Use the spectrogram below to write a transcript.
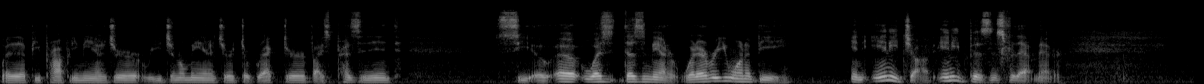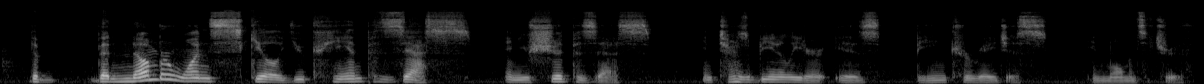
whether that be property manager, regional manager, director, vice president, COO, was doesn't matter. Whatever you want to be in any job, any business for that matter. The the number one skill you can possess and you should possess in terms of being a leader is being courageous in moments of truth.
